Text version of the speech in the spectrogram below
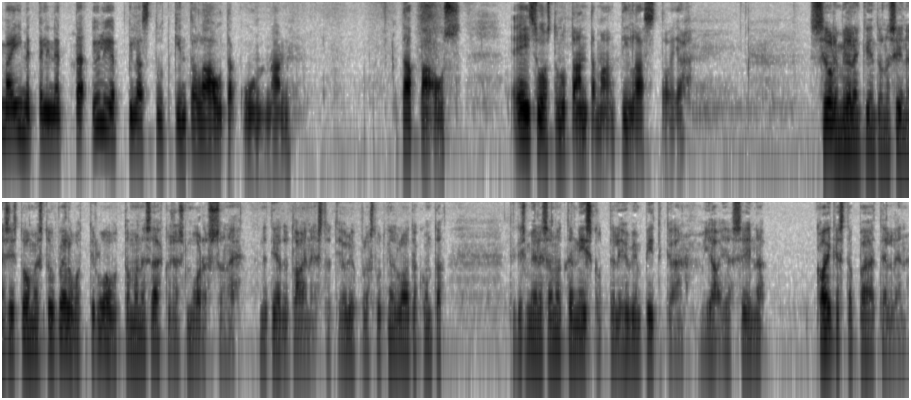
mä ihmettelin, että ylioppilastutkintolautakunnan tapaus ei suostunut antamaan tilastoja. Se oli mielenkiintoinen siinä. Siis tuomioistuin velvoitti luovuttamaan ne sähköisessä muodossa ne, ne tietyt aineistot. Ja ylioppilastutkintolautakunta tekisi mieli sanoa, että niskotteli hyvin pitkään. Ja, ja siinä kaikesta päätellen,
